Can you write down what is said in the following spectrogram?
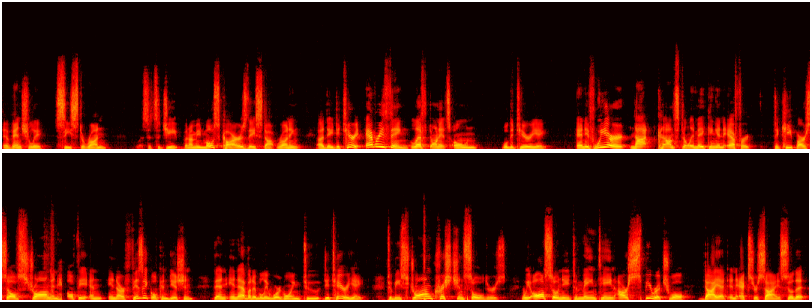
eventually cease to run, unless it's a Jeep. But I mean, most cars, they stop running uh, they deteriorate. Everything left on its own will deteriorate. And if we are not constantly making an effort to keep ourselves strong and healthy and in our physical condition, then inevitably we're going to deteriorate. To be strong Christian soldiers, we also need to maintain our spiritual diet and exercise so that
